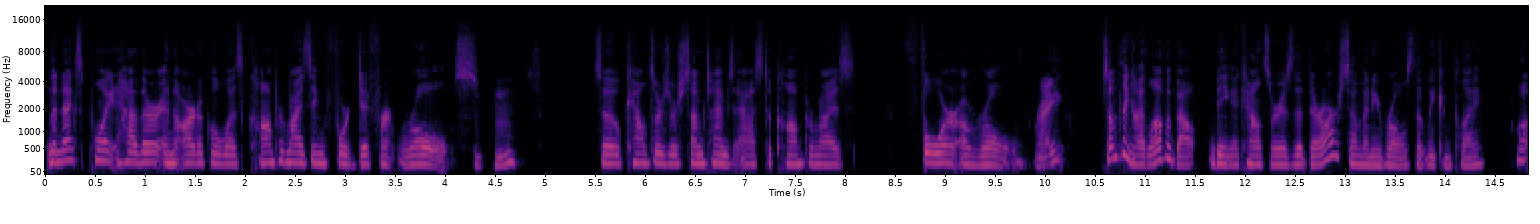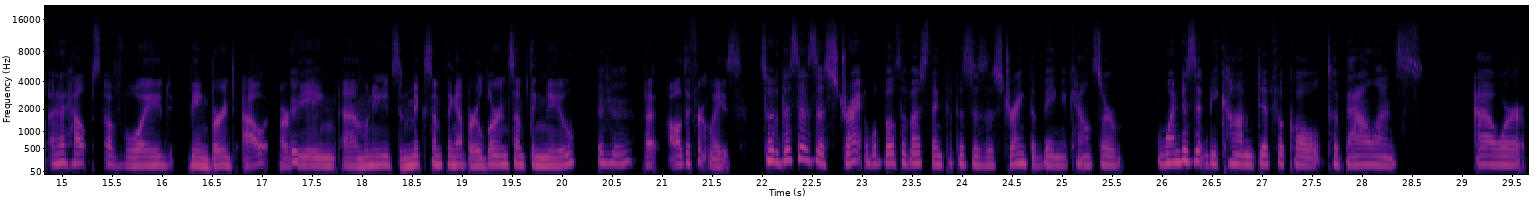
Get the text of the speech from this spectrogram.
The next point, Heather, in the article was compromising for different roles. Mhm. So counselors are sometimes asked to compromise for a role. Right. Something I love about being a counselor is that there are so many roles that we can play. Well, it helps avoid being burnt out or Mhm. being um, when you need to mix something up or learn something new, but all different ways. So this is a strength. Well, both of us think that this is a strength of being a counselor. When does it become difficult to balance our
